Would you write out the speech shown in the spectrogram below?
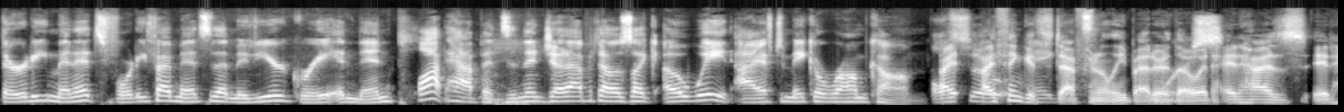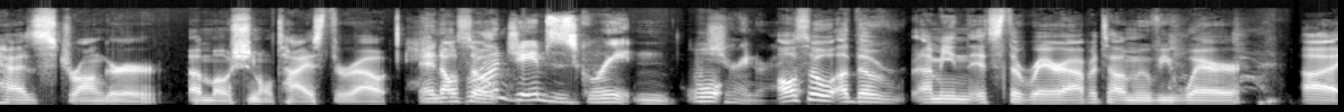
30 minutes, 45 minutes of that movie are great, and then plot happens. And then Judd Apatow is like, oh, wait, I have to make a rom com. I, I think it's definitely better though. It, it has it has stronger emotional ties throughout, and also LeBron James is great and Well, also uh, the I mean it's the rare Apatow movie where uh,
